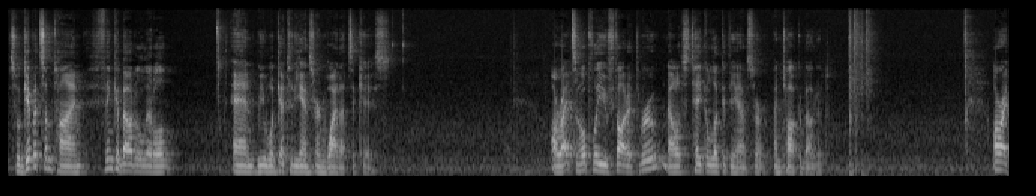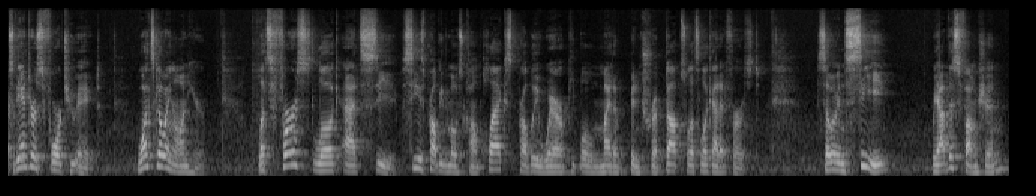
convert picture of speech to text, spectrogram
So give it some time, think about it a little, and we will get to the answer and why that's the case. All right, so hopefully you've thought it through. Now let's take a look at the answer and talk about it. All right, so the answer is 428. What's going on here? Let's first look at C. C is probably the most complex, probably where people might have been tripped up, so let's look at it first. So in C, we have this function,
